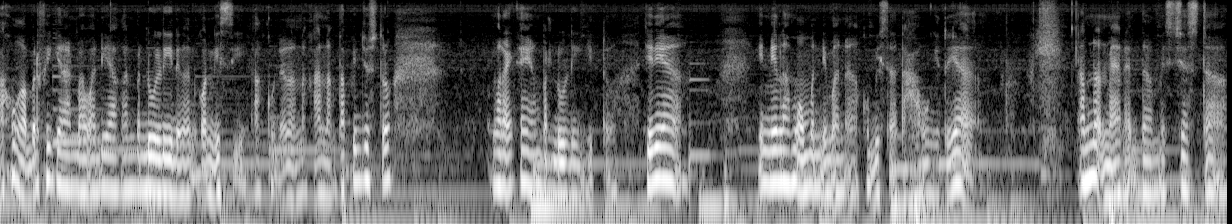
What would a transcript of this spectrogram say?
aku nggak berpikiran bahwa dia akan peduli dengan kondisi aku dan anak-anak tapi justru mereka yang peduli gitu. Jadi ya inilah momen di mana aku bisa tahu gitu ya. I'm not mad at them it's just uh,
